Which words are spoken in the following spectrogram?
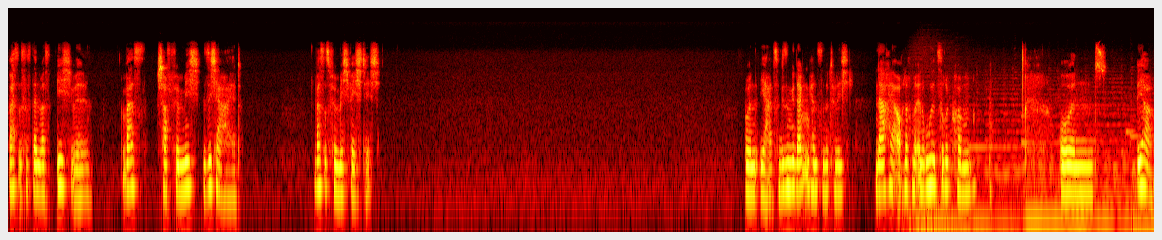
was ist es denn, was ich will? Was schafft für mich Sicherheit? Was ist für mich wichtig? Und ja, zu diesem Gedanken kannst du natürlich nachher auch nochmal in Ruhe zurückkommen. Und ja,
